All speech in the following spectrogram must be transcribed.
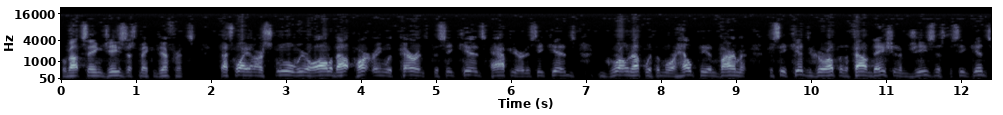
We're about seeing Jesus make a difference. That's why in our school we are all about partnering with parents to see kids happier, to see kids grown up with a more healthy environment, to see kids grow up with a foundation of Jesus, to see kids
